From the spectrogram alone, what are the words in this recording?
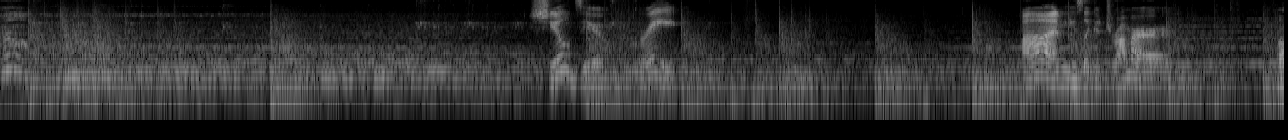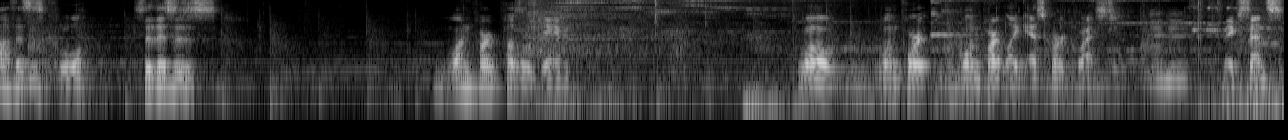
Shields you. Great. Ah, and he's like a drummer. Oh, this is cool. So this is one part puzzle game. Well, one part, one part like escort quest. Mm-hmm. Makes sense.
